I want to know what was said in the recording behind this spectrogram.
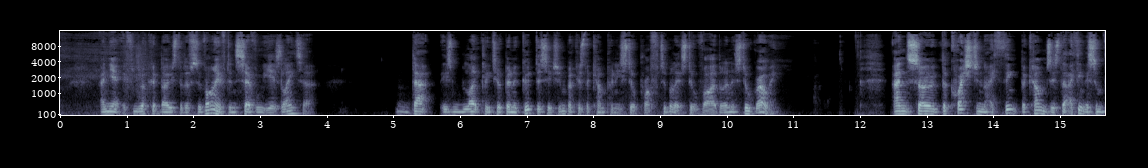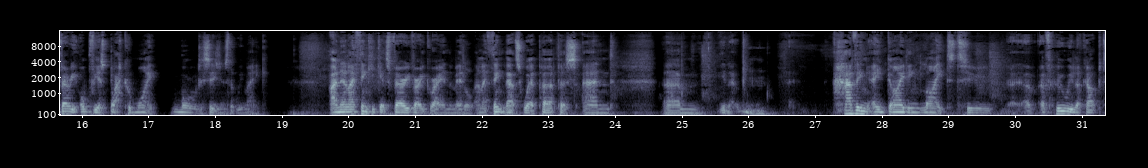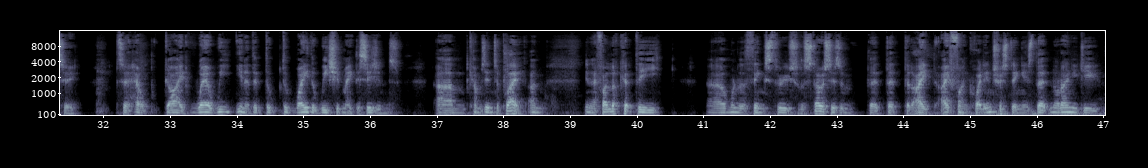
And yet, if you look at those that have survived and several years later, that is likely to have been a good decision because the company is still profitable, it's still viable, and it's still growing. And so the question I think becomes is that I think there's some very obvious black and white moral decisions that we make. And then I think it gets very, very grey in the middle. And I think that's where purpose and, um, you know, mm-hmm. having a guiding light to uh, of who we look up to to help guide where we, you know, the, the, the way that we should make decisions um, comes into play. Um, you know, if I look at the, uh, one of the things through sort of stoicism that, that, that I, I find quite interesting is that not only do you,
